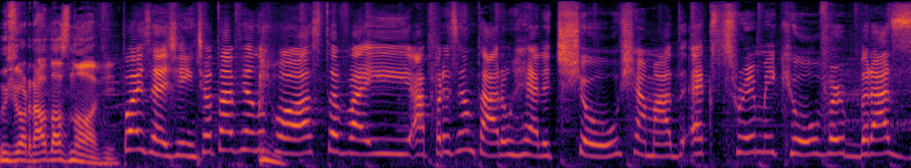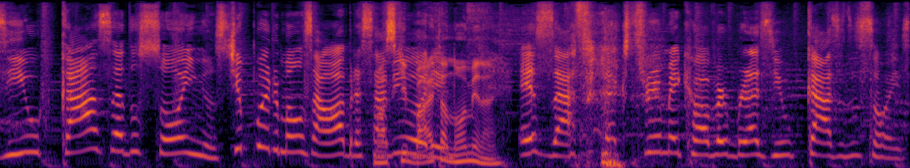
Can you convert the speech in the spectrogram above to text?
O Jornal das Nove. Pois é, gente. Otaviano Costa vai apresentar um reality show chamado Extreme Makeover Brasil Casa dos Sonhos. Tipo Irmãos à Obra, sabe, Mas que Yuri? baita nome, né? Exato. Extreme Makeover Brasil Casa dos Sonhos.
